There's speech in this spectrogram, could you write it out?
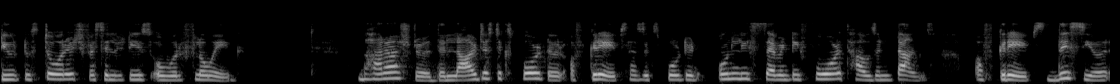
due to storage facilities overflowing. Maharashtra, the largest exporter of grapes, has exported only 74,000 tons of grapes this year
